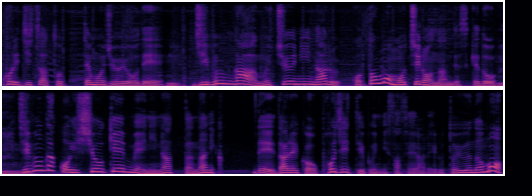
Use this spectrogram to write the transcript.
これ実はとっても重要で、うん。自分が夢中になることももちろんなんですけど、うん。自分がこう一生懸命になった何かで誰かをポジティブにさせられるというのも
